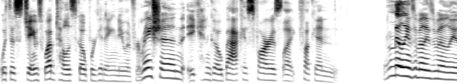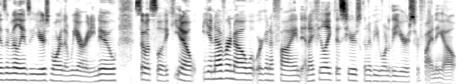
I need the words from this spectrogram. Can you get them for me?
with this James Webb telescope, we're getting new information. It can go back as far as like fucking millions and millions and millions and millions of years more than we already knew. So it's like, you know, you never know what we're going to find. And I feel like this year is going to be one of the years for finding out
